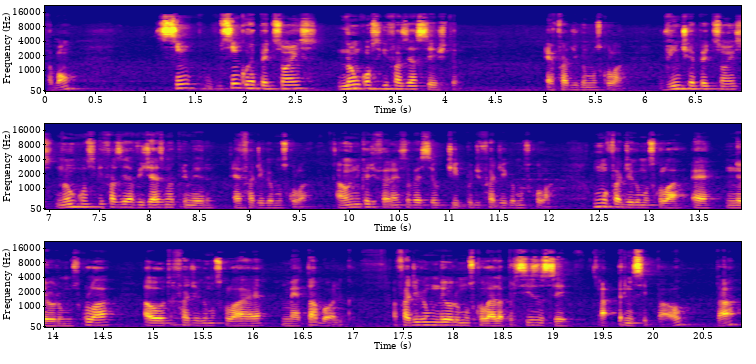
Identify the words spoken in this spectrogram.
tá bom? Cinco, cinco repetições, não consegui fazer a sexta, é fadiga muscular. 20 repetições, não consegui fazer a vigésima primeira, é fadiga muscular. A única diferença vai ser o tipo de fadiga muscular. Uma fadiga muscular é neuromuscular, a outra fadiga muscular é metabólica. A fadiga neuromuscular ela precisa ser a principal, tá?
